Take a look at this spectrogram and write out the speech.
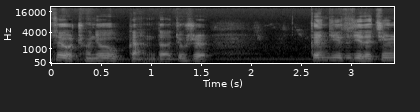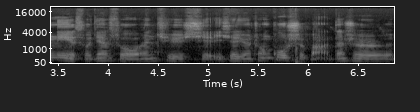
最有成就感的就是根据自己的经历、所见所闻去写一些原创故事吧。但是，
